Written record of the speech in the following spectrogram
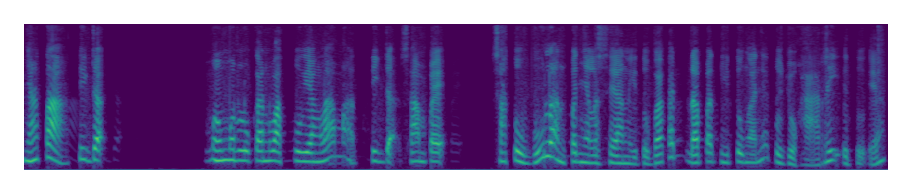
nyata tidak memerlukan waktu yang lama, tidak sampai satu bulan penyelesaian itu, bahkan dapat hitungannya tujuh hari itu ya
